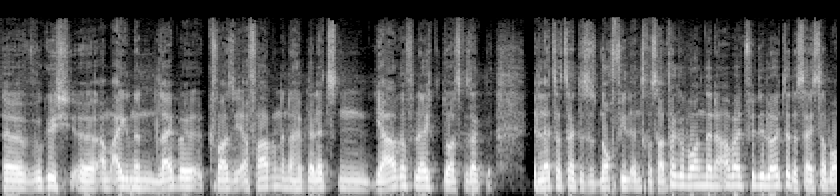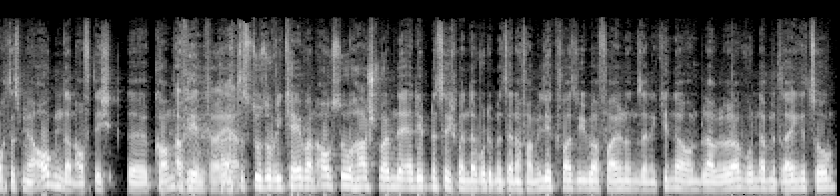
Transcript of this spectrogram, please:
äh, wirklich äh, am eigenen Leibe quasi erfahren innerhalb der letzten Jahre vielleicht? Du hast gesagt, in letzter Zeit ist es noch viel interessanter geworden, deine Arbeit für die Leute. Das heißt aber auch, dass mehr Augen dann auf dich äh, kommen. Auf jeden Fall, Hattest du so wie Kayvan auch so haarsträubende Erlebnisse? Ich meine, da wurde mit seiner Familie quasi überfallen und seine Kinder und bla bla bla wurden damit reingezogen.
